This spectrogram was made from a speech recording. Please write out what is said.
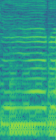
पीछे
